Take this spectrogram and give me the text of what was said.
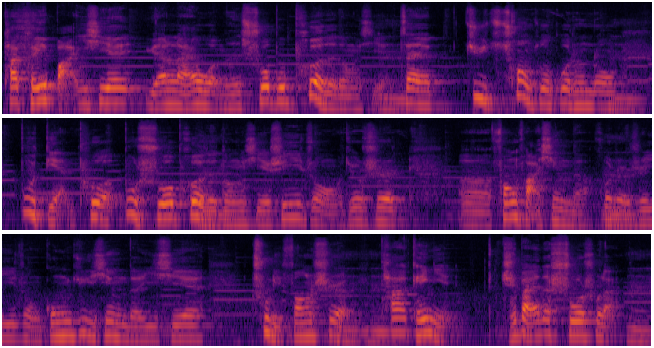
它可以把一些原来我们说不破的东西，在剧创作过程中嗯。不点破、不说破的东西，是一种就是呃方法性的或者是一种工具性的一些处理方式，它给你。直白的说出来，嗯，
